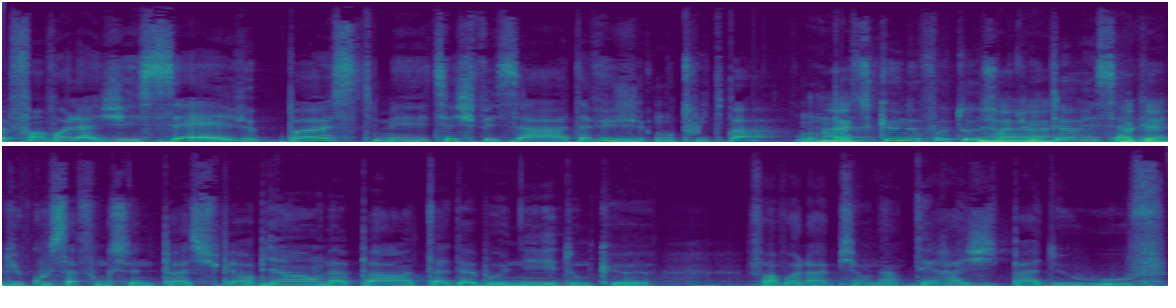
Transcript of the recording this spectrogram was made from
enfin voilà, j'essaie, je poste, mais tu sais, je fais ça. T'as vu, je- on tweet pas. On Ouais. poste que nos photos sur Ouais. Twitter et ça, du coup, ça fonctionne pas super bien. On n'a pas un tas d'abonnés, donc euh, enfin voilà. Puis on n'interagit pas de ouf.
